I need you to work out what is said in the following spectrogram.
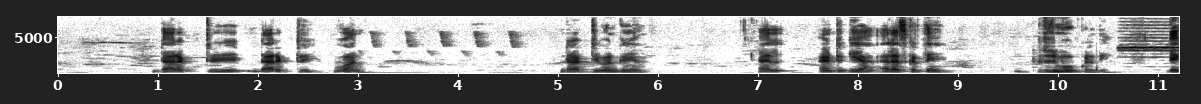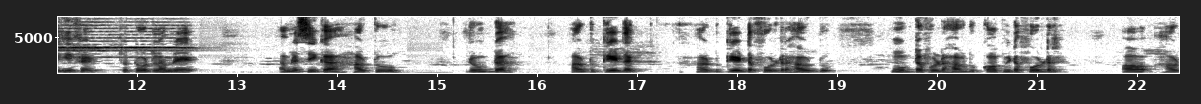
directory directory one directory one किया एल एंटर किया। एल करते हैं। रिमूव कर दी देखिए फ्रेंड तो टोटल हमने हमने सीखा how to remove the how to create the how to create the folder how to move the folder how to copy the folder और हाउ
